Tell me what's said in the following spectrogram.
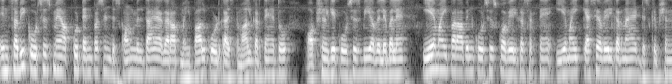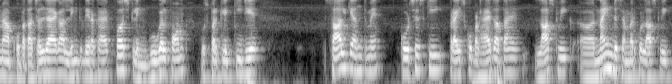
इन सभी कोर्सेज में आपको टेन परसेंट डिस्काउंट मिलता है। अगर आप महिपाल कोड का इस्तेमाल करते हैं तो ऑप्शनल के कोर्सेज भी अवेलेबल हैं। ईएमआई पर आप इन कोर्सेज को अवेल कर सकते हैं। ईएमआई कैसे अवेल करना है डिस्क्रिप्शन में आपको पता चल जाएगा। लिंक दे रखा है फ़र्स्ट लिंक गूगल फॉर्म उस पर क्लिक कीजिए। साल के अंत में कोर्सेज की प्राइस को बढ़ाया जाता है। लास्ट वीक नाइन दिसंबर को लास्ट वीक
